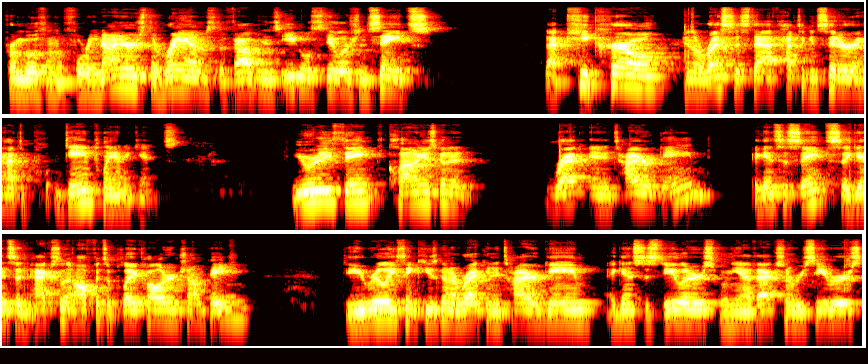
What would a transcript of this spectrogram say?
from both on the 49ers, the Rams, the Falcons, Eagles, Steelers, and Saints that Pete Carroll and the rest of the staff have to consider and have to game plan against. You really think Clowney is going to wreck an entire game against the Saints, against an excellent offensive play caller in Sean Payton? Do you really think he's going to wreck an entire game against the Steelers when you have excellent receivers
